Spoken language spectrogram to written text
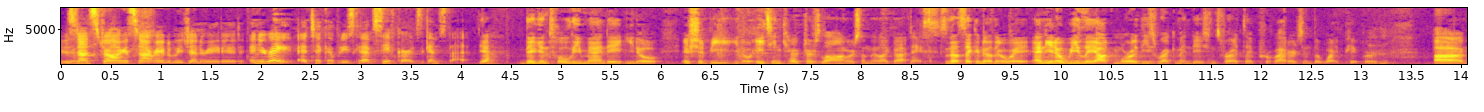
It is Yeah. not strong. It's not randomly generated. And you're right. Ed tech companies could have safeguards against that. Yeah, they can totally mandate, you know, it should be, you know, 18 characters long or something like that. Nice. So that's like another way. And, you know, we lay out more of these recommendations for EdTech providers in the white paper. Mhm. Uh,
